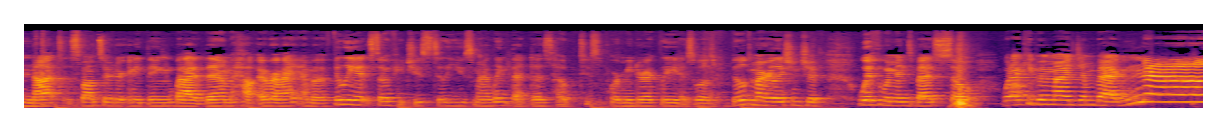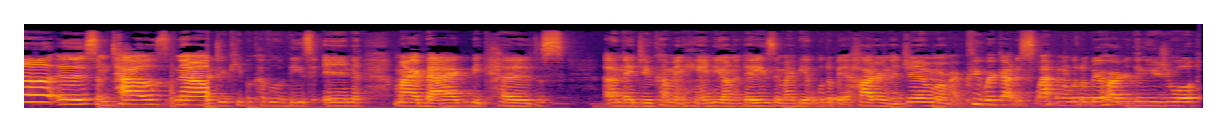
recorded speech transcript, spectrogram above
not sponsored or anything by them. However i am an affiliate so if you choose to use my link that does help to support me directly as well as build my relationship with women's best. So what I keep in my gym bag now is some towels. Now, I do keep a couple of these in my bag because um, they do come in handy on the days it might be a little bit hotter in the gym or my pre-workout is slapping a little bit harder than usual.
